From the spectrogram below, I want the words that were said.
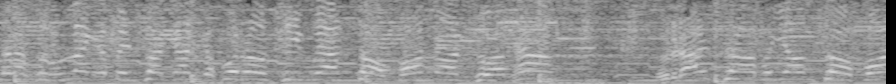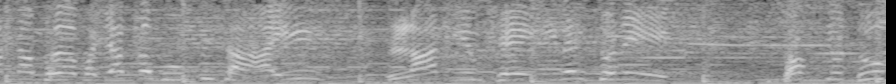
สนับสนุนรายการเป็นทางการกับพวกเราทีมงานจอบฟอนนอนชัวร์ครับ ร้านชาพยอมจอบฟอนอำเภอพยัคฆ์กระบุพิสัย ร้านเอ็มเคอิเล็กทรอนิกส์ช่องยูทูบ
